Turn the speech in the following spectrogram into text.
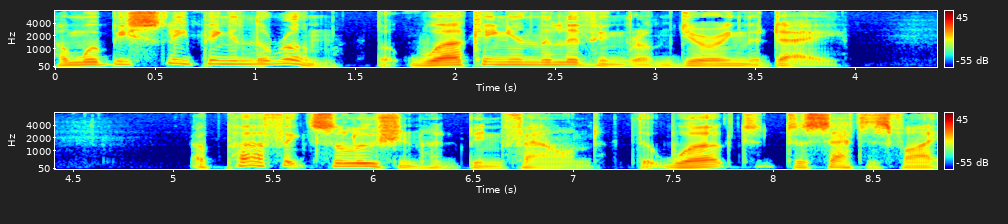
and would be sleeping in the room, but working in the living room during the day. A perfect solution had been found that worked to satisfy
